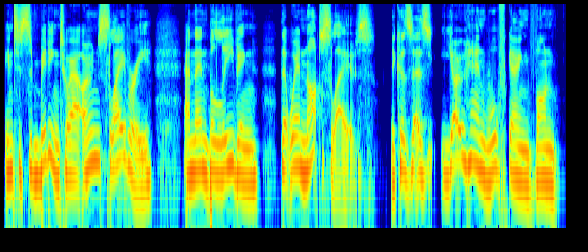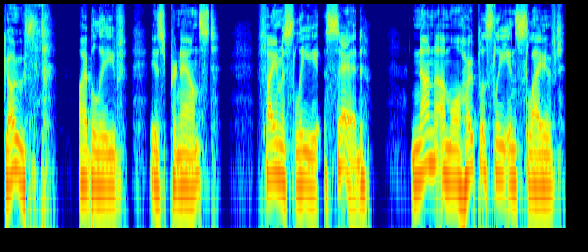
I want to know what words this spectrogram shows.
into submitting to our own slavery and then believing that we're not slaves? Because as Johann Wolfgang von Goethe, I believe, is pronounced, famously said, None are more hopelessly enslaved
